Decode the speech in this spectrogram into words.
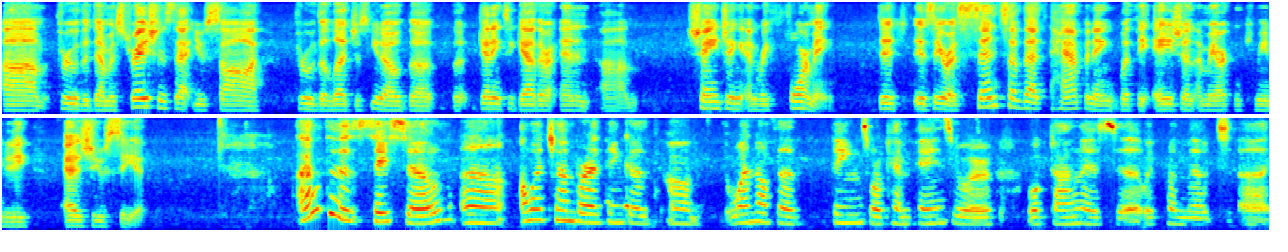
um, through the demonstrations that you saw, through the legis, you know, the the getting together and um, changing and reforming. Did is there a sense of that happening with the Asian American community as you see it? I would say so. Uh, our chamber, I think, uh, um, one of the things or campaigns we worked on is uh, we promote uh,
